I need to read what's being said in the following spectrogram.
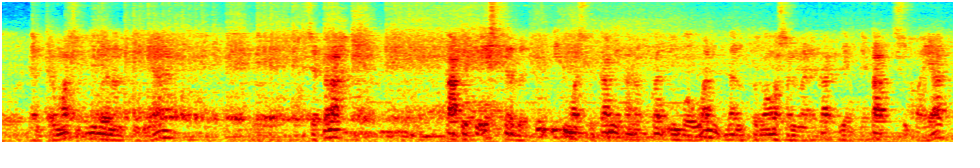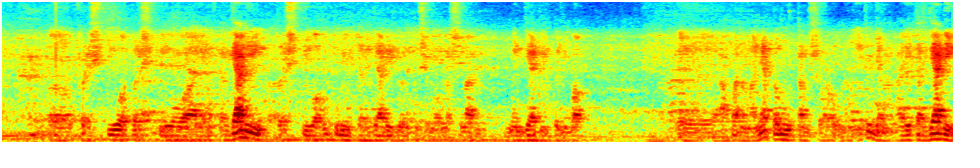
Eh, dan termasuk juga nantinya setelah KPPS terbentuk itu masih kami akan lakukan imbauan dan pengawasan mereka yang ketat supaya peristiwa-peristiwa yang terjadi peristiwa hukum yang terjadi 2019 lalu menjadi penyebab eh, apa namanya pemungutan suara ulang itu jangan lagi terjadi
